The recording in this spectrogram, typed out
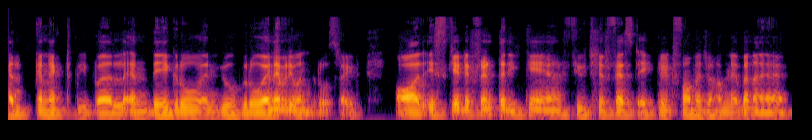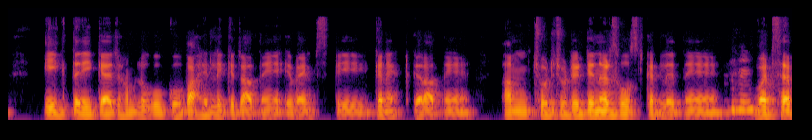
help connect people and they grow and you grow and everyone grows right और इसके डिफरेंट तरीके हैं फ्यूचर फेस्ट एक प्लेटफॉर्म है जो हमने बनाया है। एक तरीका है जो हम लोगों को बाहर लेके जाते हैं इवेंट्स पे कनेक्ट कराते हैं। हम छोटे छोटे डिनर्स होस्ट कर लेते हैं। व्हाट्सएप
